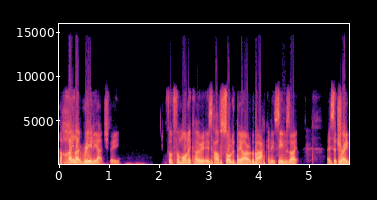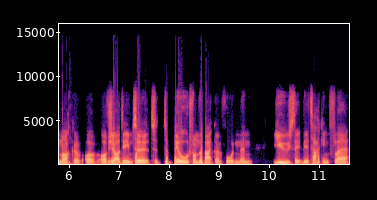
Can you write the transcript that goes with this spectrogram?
the highlight really actually for, for Monaco is how solid they are at the back, and it seems like it's a trademark of, of, of Jardim to, to, to build from the back going forward and then use the, the attacking flair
